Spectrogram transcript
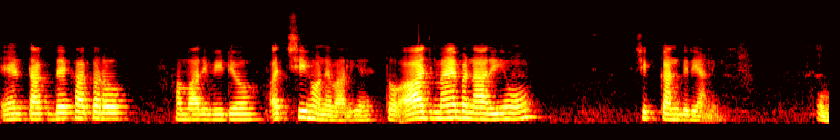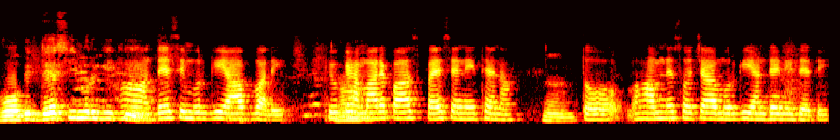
एंड तक देखा करो हमारी वीडियो अच्छी होने वाली है। तो आज मैं बना रही हूँ चिकन बिरयानी। वो भी देसी मुर्गी की? हाँ देसी मुर्गी आप वाली क्योंकि हाँ। हमारे पास पैसे नहीं थे ना। हाँ। तो हमने सोचा मुर्गी अंडे नहीं देती।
